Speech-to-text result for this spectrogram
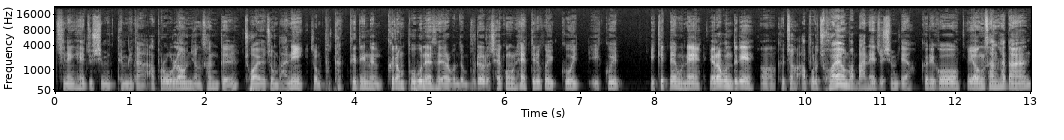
진행해 주시면 됩니다. 앞으로 올라온 영상들 좋아요 좀 많이 좀 부탁드리는 그런 부분에서 여러분들 무료로 제공을 해 드리고 있고 있고 있기 때문에 여러분들이 어 그죠 앞으로 좋아요만 많이 해주시면 돼요. 그리고 영상 하단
